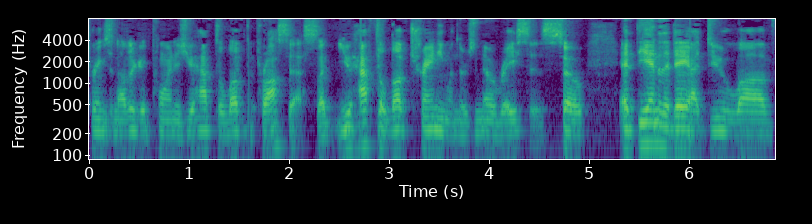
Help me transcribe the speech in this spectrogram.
brings another good point is you have to love the process. Like you have to love training when there's no races. So at the end of the day, I do love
